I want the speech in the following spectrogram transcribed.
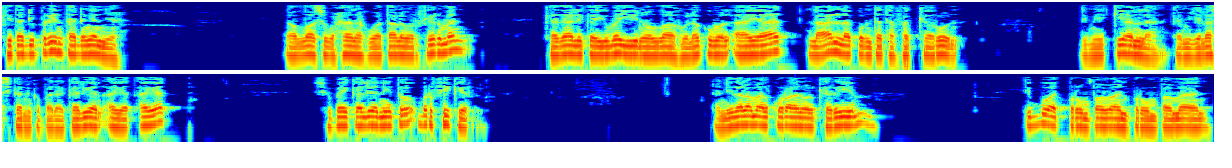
kita diperintah dengannya. Allah Subhanahu wa taala berfirman, "Kadzalika yubayyinu Allahu lakum al-ayat la'allakum tatafakkarun." Demikianlah kami jelaskan kepada kalian ayat-ayat supaya kalian itu berfikir. Dan di dalam Al-Qur'anul Karim dibuat perumpamaan-perumpamaan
